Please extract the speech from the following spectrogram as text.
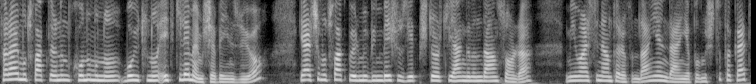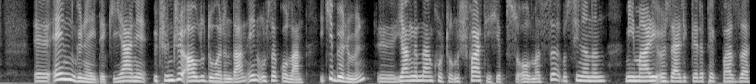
saray mutfaklarının konumunu, boyutunu etkilememişe benziyor. Gerçi mutfak bölümü 1574 yangınından sonra Mimar Sinan tarafından yeniden yapılmıştı fakat e, en güneydeki yani 3. avlu duvarından en uzak olan iki bölümün e, yangından kurtulmuş Fatih yapısı olması bu Sinan'ın mimari özelliklere pek fazla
